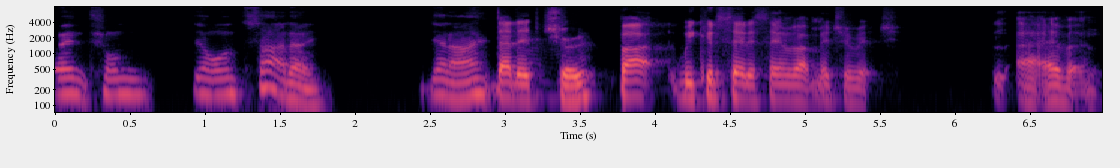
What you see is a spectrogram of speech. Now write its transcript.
the bench on you know, on Saturday? You know, That is true. But we could say the same about Mitrovic at Everton.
